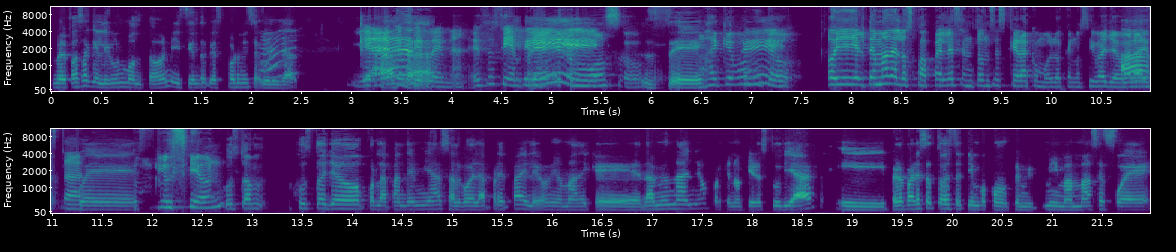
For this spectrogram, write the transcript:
me pasa que ligo un montón y siento que es por mi seguridad. Claro que Eso siempre es hermoso. Sí. Ay, qué bonito. Oye, y el tema de los papeles entonces, que era como lo que nos iba a llevar a ah, esta pues, conclusión. Justo, justo yo por la pandemia salgo de la prepa y le digo a mi mamá de que dame un año porque no quiero estudiar. Y, pero para eso todo este tiempo como que mi, mamá se fue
